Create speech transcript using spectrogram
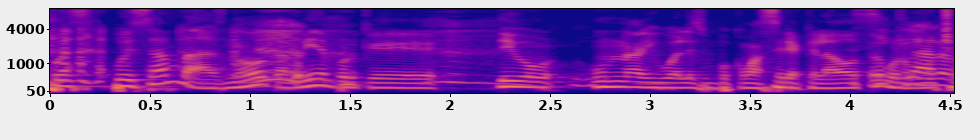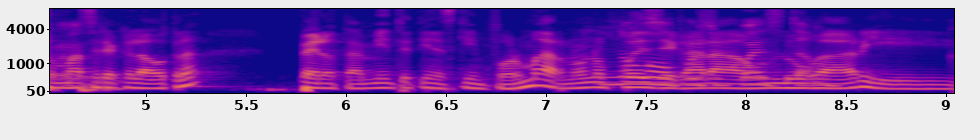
pues, pues ambas, ¿no? También, porque digo, una igual es un poco más seria que la otra, Sí, bueno, claro. mucho más seria que la otra, pero también te tienes que informar, ¿no? No, No, puedes llegar a un lugar y...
